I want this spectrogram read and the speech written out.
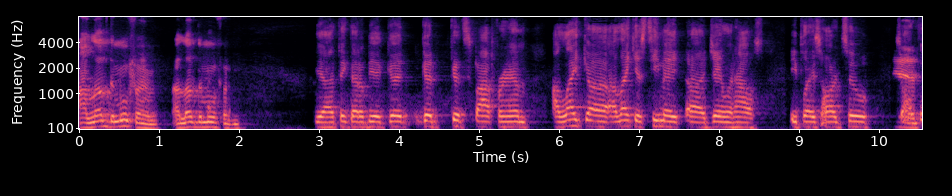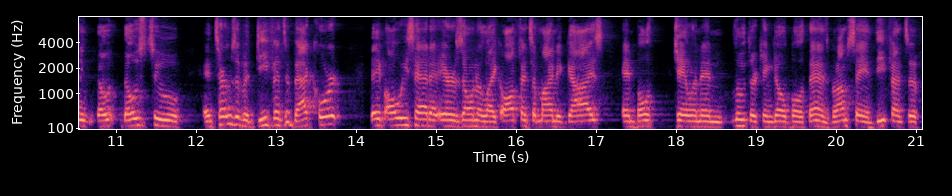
I love the move for him. I love the move for him. Yeah, I think that'll be a good, good, good spot for him. I like, uh, I like his teammate uh, Jalen House. He plays hard too. So I think those, two, in terms of a defensive backcourt, they've always had at Arizona like offensive-minded guys, and both Jalen and Luther can go both ends. But I'm saying defensive.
